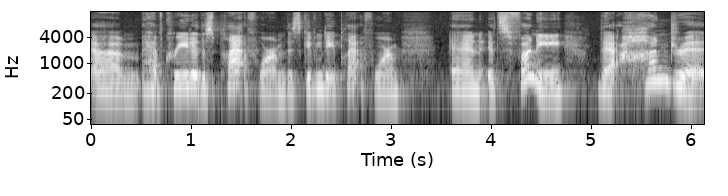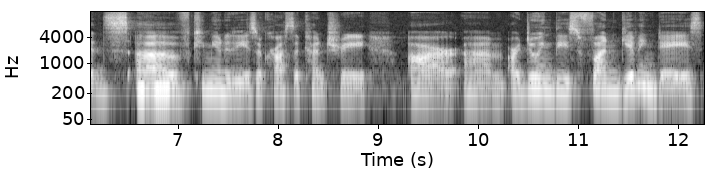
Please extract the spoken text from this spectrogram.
um, have created this platform, this Giving Day platform. And it's funny that 100s of communities across the country are um, are doing these fun giving days.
